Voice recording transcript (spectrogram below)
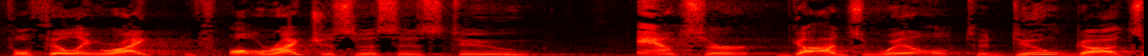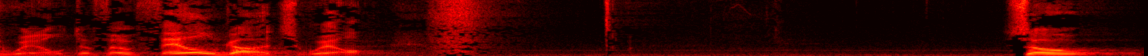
Fulfilling right, all righteousness is to answer God's will, to do God's will, to fulfill God's will. So,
